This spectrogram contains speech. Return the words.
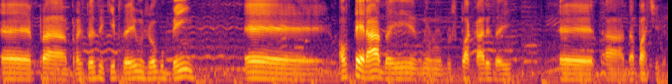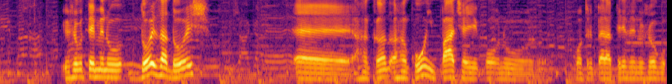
é, para as duas equipes aí um jogo bem é, alterado aí no, nos placares aí é, da, da partida. E o jogo terminou 2 a 2 é, arrancando, arrancou o um empate aí com, no, contra o Imperatriz aí no jogo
